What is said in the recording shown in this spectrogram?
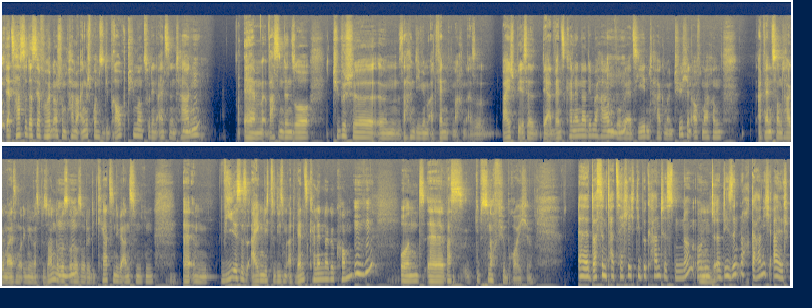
Jetzt hast du das ja vorhin auch schon ein paar Mal angesprochen, so die Brauchtümer zu den einzelnen Tagen. Mhm. Ähm, was sind denn so typische ähm, Sachen, die wir im Advent machen? Also Beispiel ist ja der Adventskalender, den wir haben, mhm. wo wir jetzt jeden Tag immer ein Türchen aufmachen. Adventssonntage meistens noch irgendwie was Besonderes mhm. oder so, oder die Kerzen, die wir anzünden. Ähm, wie ist es eigentlich zu diesem Adventskalender gekommen? Mhm. Und äh, was gibt es noch für Bräuche? Äh, das sind tatsächlich die bekanntesten, ne? Und mhm. äh, die sind noch gar nicht alt.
